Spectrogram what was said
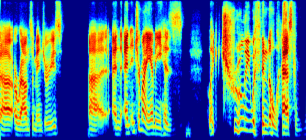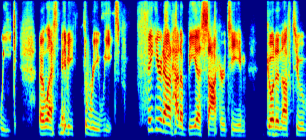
uh, around some injuries. Uh, and and Inter Miami has, like, truly within the last week, or last maybe three weeks, figured out how to be a soccer team good mm-hmm. enough to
